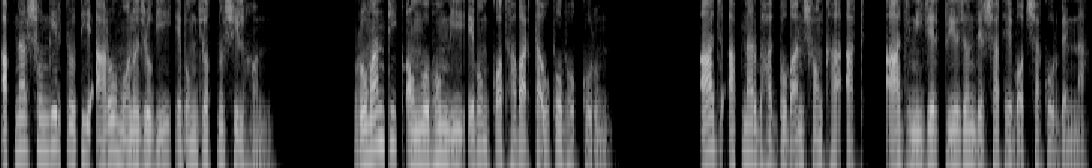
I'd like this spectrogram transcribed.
আপনার সঙ্গীর প্রতি আরও মনোযোগী এবং যত্নশীল হন। রোমান্টিক অঙ্গভঙ্গি এবং কথাবার্তা উপভোগ করুন। আজ আপনার ভাগ্যবান সংখ্যা আট, আজ নিজের প্রিয়জনদের সাথে বৎসা করবেন না।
